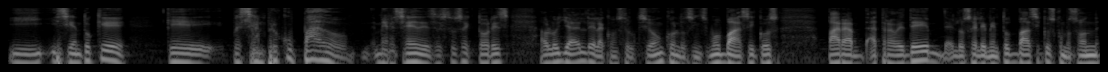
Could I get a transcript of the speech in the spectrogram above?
y siento que que pues se han preocupado Mercedes, estos sectores, hablo ya del de la construcción con los insumos básicos, para a través de, los elementos básicos como son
